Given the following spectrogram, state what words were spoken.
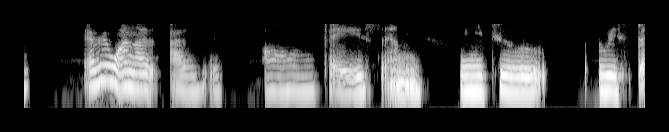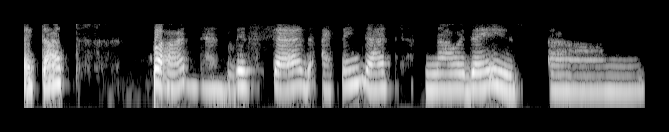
everyone has its own pace and we need to respect that but mm. this said i think that nowadays um,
